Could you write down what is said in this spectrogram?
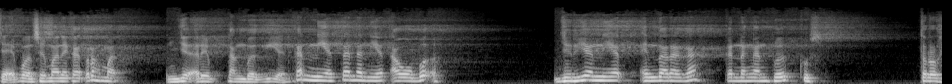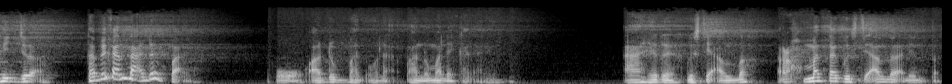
Cek pun si malaikat rahmat. Njak ada tang bagian. Kan niatan dan niat awba jerian niat entara kah kenangan bagus terus hijrah tapi kan tak ada pak. Oh ada bat olah anu malaikat akhirnya Gusti Allah rahmat Gusti Allah alintuh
